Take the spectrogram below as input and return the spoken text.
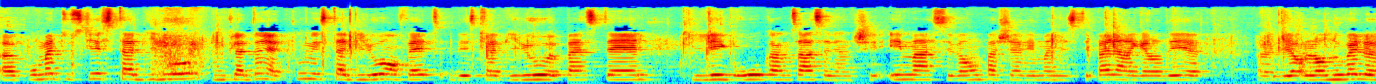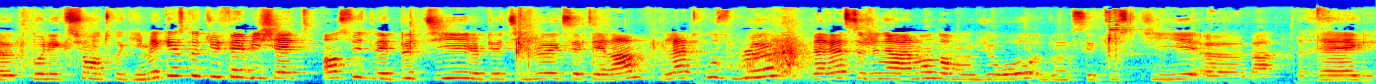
euh, pour mettre tout ce qui est stabilo. Donc là-dedans il y a tous mes stabilos en fait, des stabilos euh, pastel, les gros comme ça, ça vient de chez Emma, c'est vraiment pas cher Emma, n'hésitez pas à les regarder. Euh, euh, leur, nouvelle euh, collection entre guillemets. Qu'est-ce que tu fais Bichette? Ensuite les petits, les petits bleus etc. La trousse bleue, elle reste généralement dans mon bureau. Donc c'est tout ce qui est euh, bah, règles,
